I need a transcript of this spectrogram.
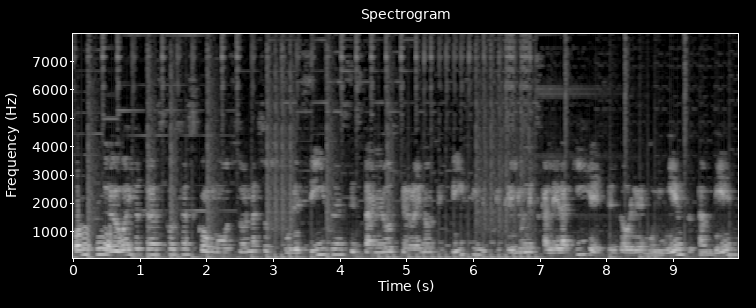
cosas así. Luego hay otras cosas como zonas oscurecidas, están los terrenos difíciles, que si hay una escalera aquí, es el doble de movimiento también.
